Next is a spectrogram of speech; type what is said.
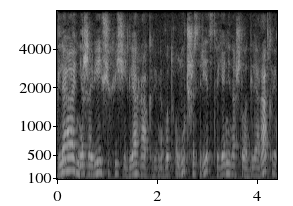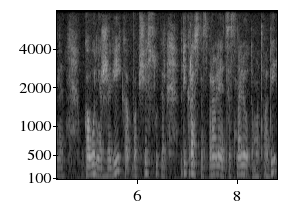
для нержавеющих вещей, для раковины. Вот лучше средства я не нашла для раковины. У кого нержавейка, вообще супер. Прекрасно справляется с налетом от воды,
